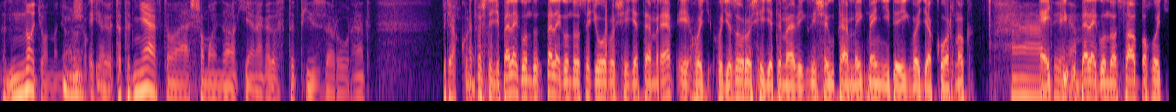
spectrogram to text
Az nagyon-nagyon mm, sok igen. idő. Tehát a nyelvtanulásra mondanak ilyeneket, az a 10 órát. Hogy akkor hát most, hogyha belegondol, belegondolsz egy orvosi egyetemre, hogy, hogy az orvosi egyetem elvégzése után még mennyi ideig vagy gyakornok, hát, egy, igen. belegondolsz abba, hogy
